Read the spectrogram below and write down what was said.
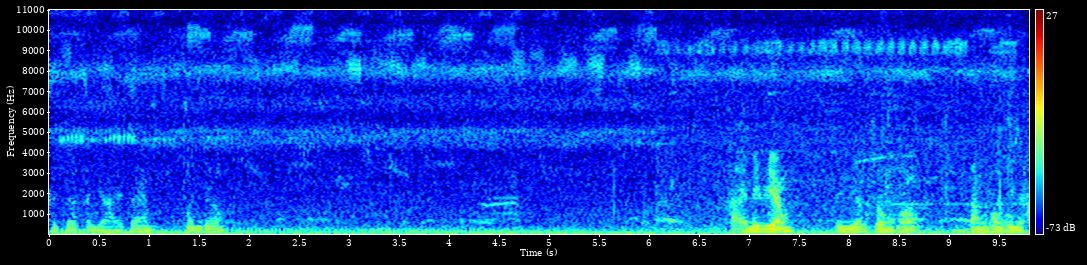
ก็จะขยายไปให้เหมือนเดิม ขายในเวียงในเวียงทรงของตังของนี่เนี่ย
